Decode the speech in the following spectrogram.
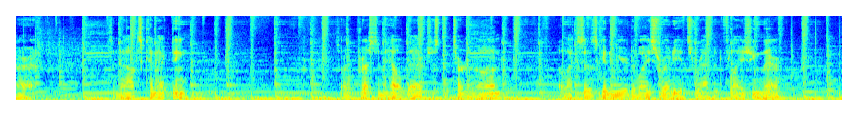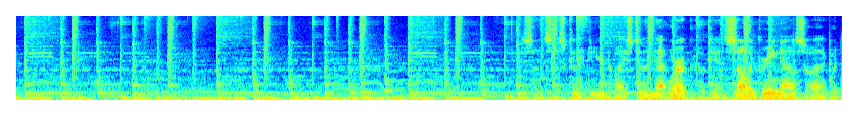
Alright so now it's connecting so I pressed and held that just to turn it on. Alexa is getting your device ready. It's rapid flashing there. So it says connecting your device to the network. Okay, it's solid green now, so I would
